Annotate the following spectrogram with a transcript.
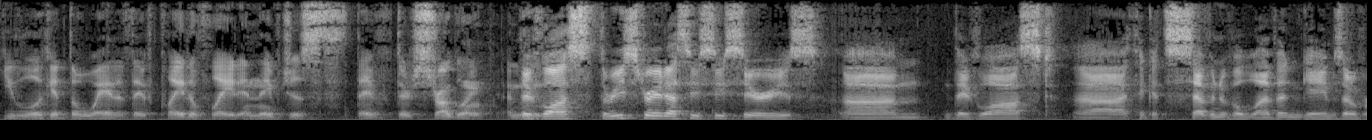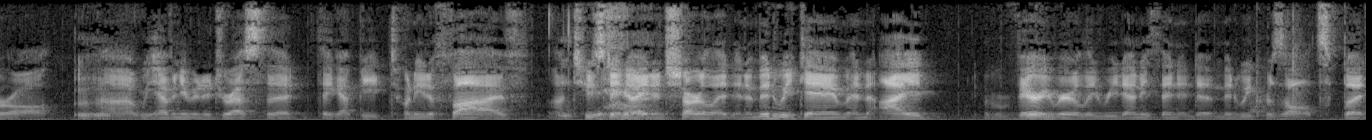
you look at the way that they've played of late, and they've just they've they're struggling. I mean, they've lost three straight SEC series. Um, they've lost, uh, I think it's seven of 11 games overall. Mm-hmm. Uh, we haven't even addressed that they got beat 20 to five on Tuesday night in Charlotte in a midweek game, and I very rarely read anything into midweek results, but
